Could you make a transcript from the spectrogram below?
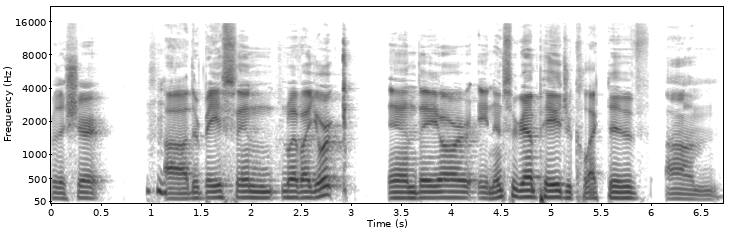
for the shirt. uh, they're based in Nueva York, and they are an Instagram page, a collective, um,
